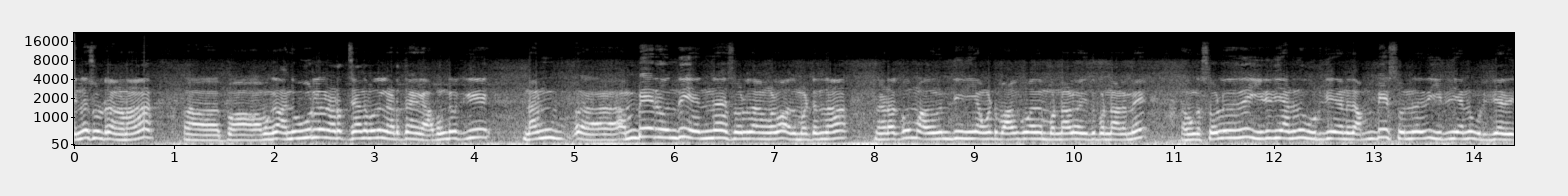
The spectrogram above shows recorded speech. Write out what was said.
என்ன சொல்கிறாங்கன்னா இப்போ அவங்க அந்த ஊரில் நட சேர்ந்த முதல் நடத்தாங்க அவங்களுக்கு நன் அம்பேர் வந்து என்ன சொல்கிறாங்களோ அது மட்டும்தான் நடக்கும். அது வந்து நீ அவங்கள்ட்ட வாக்குவாதம் பண்ணாலும் இது பண்ணாலுமே அவங்க சொல்லுறது இறுதியானது உறுதியானது. அம்பேர் சொன்னது இறுதியானது உறுதியானது.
